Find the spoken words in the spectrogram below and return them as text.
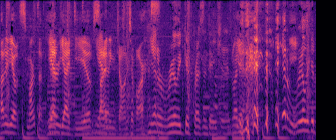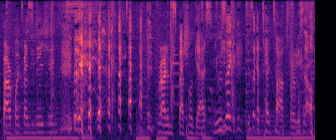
How did he outsmart them? He, He had, had the idea of had a- signing John Tavares. He had a really good presentation. Is what Yeah. he did. he had a He- really good PowerPoint presentation. Brought in special guests. He was like he was like a TED talk for himself.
